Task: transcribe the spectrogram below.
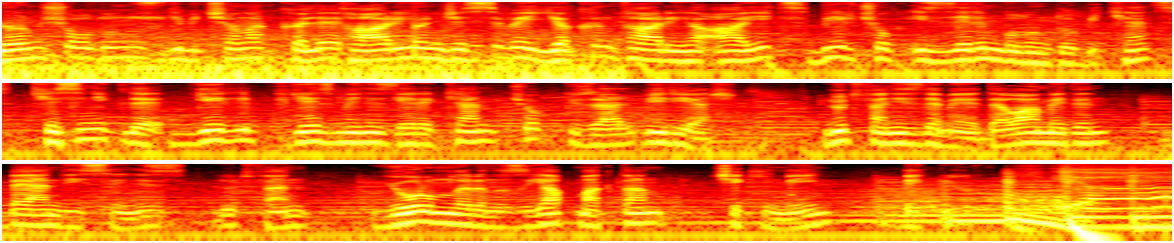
Görmüş olduğunuz gibi Çanakkale tarih öncesi ve yakın tarihe ait birçok izlerin bulunduğu bir kent. Kesinlikle gelip gezmeniz gereken çok güzel bir yer. Lütfen izlemeye devam edin. Beğendiyseniz lütfen yorumlarınızı yapmaktan çekinmeyin. Bekliyorum. You're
